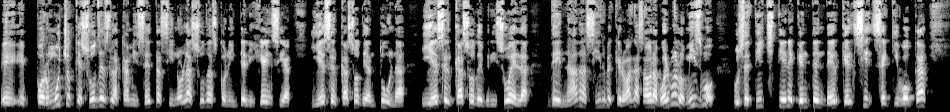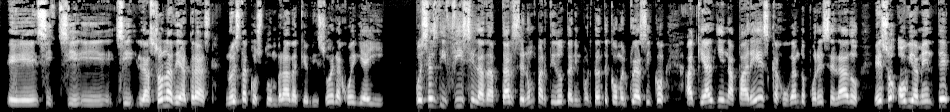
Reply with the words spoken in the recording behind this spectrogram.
eh, eh, por mucho que sudes la camiseta, si no la sudas con inteligencia, y es el caso de Antuna, y es el caso de Brizuela, de nada sirve que lo hagas. Ahora, vuelvo a lo mismo. Usetich tiene que entender que él sí se equivoca eh, si, si, si, la zona de atrás no está acostumbrada a que Brizuela juegue ahí, pues es difícil adaptarse en un partido tan importante como el clásico a que alguien aparezca jugando por ese lado. Eso obviamente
